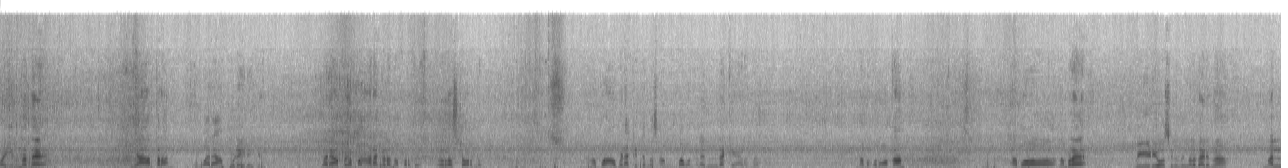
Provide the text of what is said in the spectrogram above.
അപ്പോൾ ഇന്നത്തെ യാത്ര വരാപ്പുഴയിലേക്കാണ്. വരാപ്പുഴ പാലം കടന്നപ്പുറത്ത് ഒരു റെസ്റ്റോറന്റ് ഉണ്ട് അപ്പോൾ അവിടെ കിട്ടുന്ന സംഭവങ്ങൾ എന്തൊക്കെയാണെന്ന് നമുക്ക് നോക്കാം. അപ്പോൾ നമ്മുടെ വീഡിയോസിന് നിങ്ങൾ തരുന്ന നല്ല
